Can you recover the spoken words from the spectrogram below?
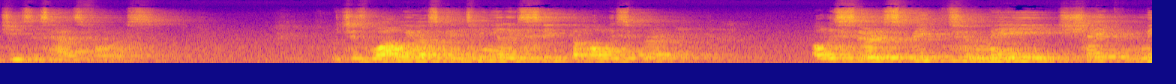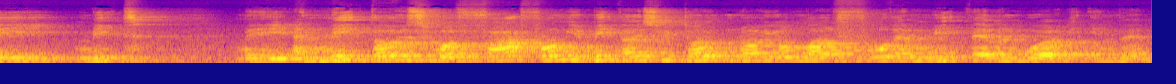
Jesus has for us. Which is why we must continually seek the Holy Spirit. Holy Spirit, speak to me, shape me, meet and meet those who are far from you. Meet those who don't know your love for them. Meet them and work in them.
